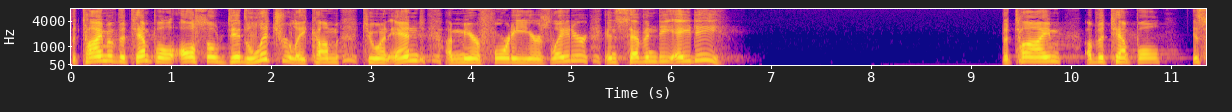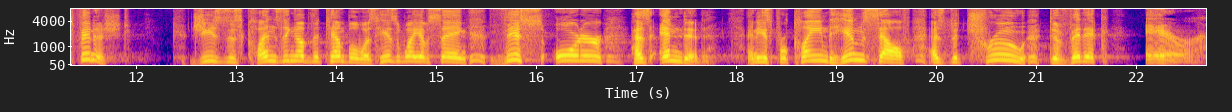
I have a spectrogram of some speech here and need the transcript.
The time of the temple also did literally come to an end a mere 40 years later in 70 AD. The time of the temple is finished. Jesus' cleansing of the temple was his way of saying, This order has ended. And he has proclaimed himself as the true Davidic heir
